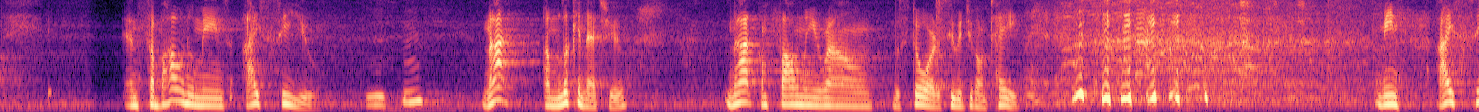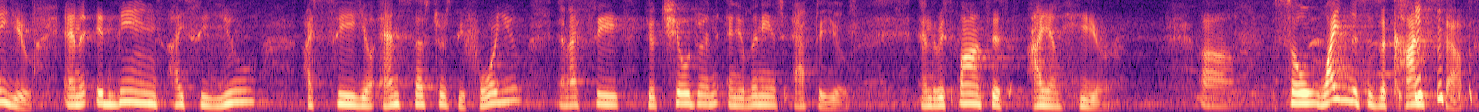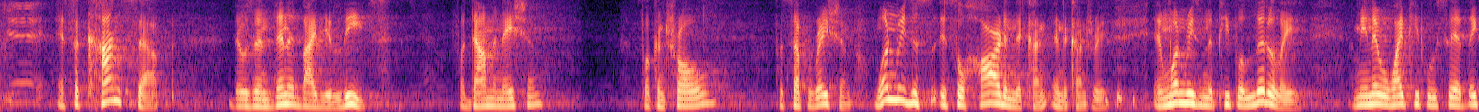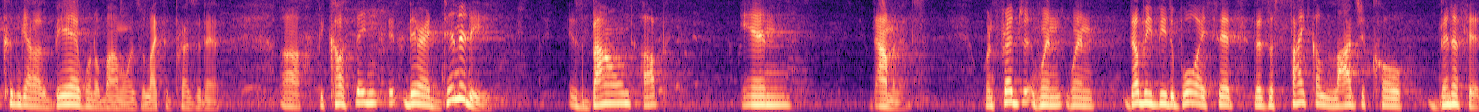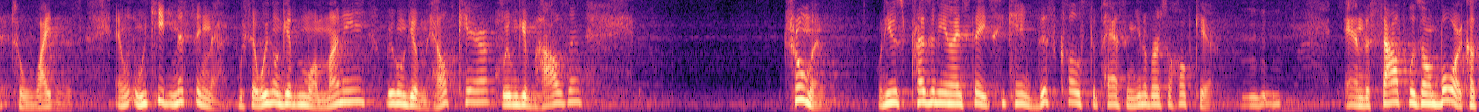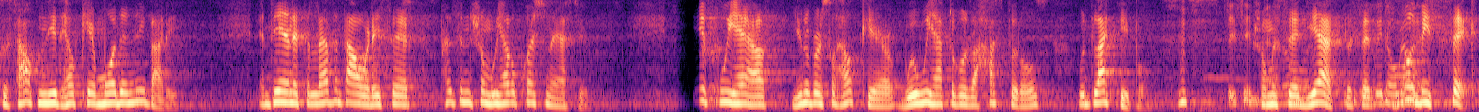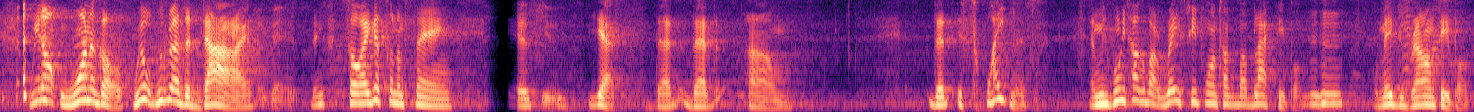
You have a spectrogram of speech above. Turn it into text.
and sawubona means I see you. Not I'm looking at you. Not I'm following you around the store to see what you're going to take. It means I see you. And it- means I see you, I see your ancestors before you, and I see your children and your lineage after you. And the response is, I am here. Uh, so whiteness is a concept. it's a concept that was invented by the elites for domination, for control, for separation. One reason it's- so hard in the, in the country, and one reason that people literally, I mean, there were white people who said they couldn't get out of bed when Obama was elected president uh, because they, their identity is bound up in dominance. When, Frederick, when, when W.B. Du Bois said there's a psychological benefit to whiteness, and we keep missing that. We said we're going to give them more money, we're going to give them health care, we're going to give them housing. Truman, when he was president of the United States, he came this close to passing universal health care. And the South was on board because the South needed health care more than anybody. And then at the 11th hour, they said, President Truman, we have a question to ask you. If we have universal health care, will we have to go to the hospitals with black people? Said, Truman said, yes. They said, we We'll be it." sick. We don't want to go. We'll, we'd rather die. Okay. So I guess what I'm saying is, yes, that, that, um, that it's whiteness. I mean, when we talk about race, people want to talk about black people, Mm-hmm. or maybe brown people.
